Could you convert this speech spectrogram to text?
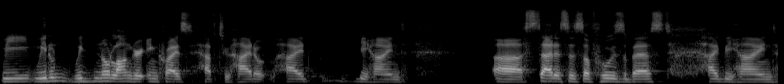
we, we, don't, we no longer in Christ have to hide, hide behind uh, statuses of who's the best, hide behind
